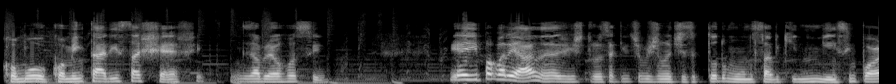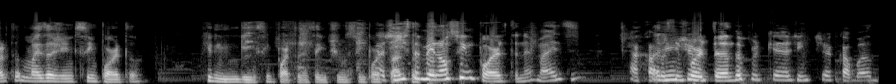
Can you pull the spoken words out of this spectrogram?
como comentarista-chefe Gabriel Rossini. E aí, para variar, né, a gente trouxe aquele tipo de notícia que todo mundo sabe que ninguém se importa, mas a gente se importa que ninguém se importa, né? Se a gente não se importa. A gente também não se importa, né? Mas acaba gente... se importando porque a gente acaba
